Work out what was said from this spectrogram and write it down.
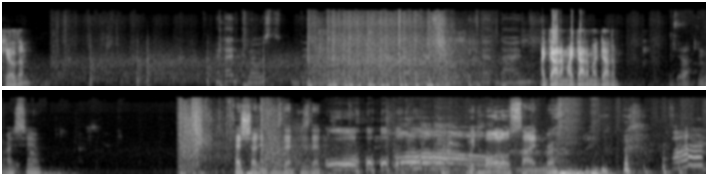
job. Killed him. I died close. Then, yeah, the first people kid that died. I got him, I got him, I got him. Yeah. I see him. Headshot him, he's dead, he's dead. Oh! With holo sight, bro. What?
